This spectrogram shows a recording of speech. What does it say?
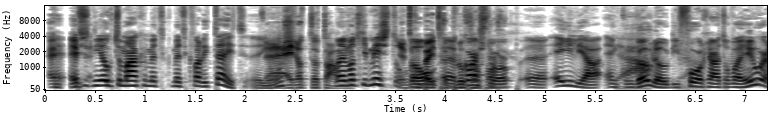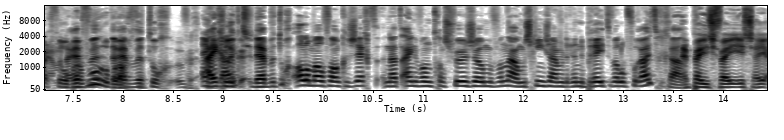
Eh, en, Heeft het niet ook te maken met, met kwaliteit? Nee, dat totaal maar want je mist toch wel Karsdorp, eh, Elia en Ja, Congolo, die ja. Vorig jaar toch wel heel erg Ja, veel maar daar, hebben we, bravoure daar hebben we brachten. toch eigenlijk daar hebben we toch allemaal van gezegd na het einde van de transferzomer van nou misschien zijn we er in de breedte wel op vooruit gegaan. En PSV is, hey, als je het Maar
